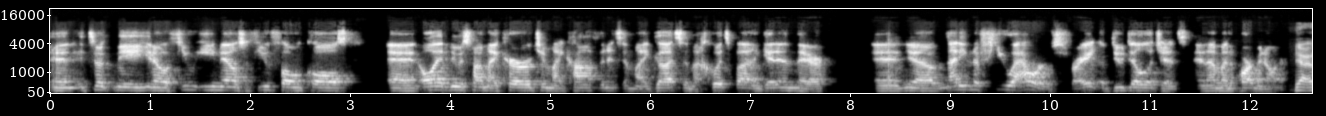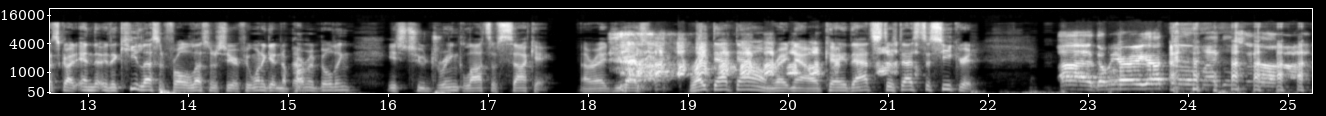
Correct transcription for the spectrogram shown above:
and it took me, you know, a few emails, a few phone calls, and all I had to do was find my courage and my confidence and my guts and my chutzpah and get in there. And you know, not even a few hours, right, of due diligence, and I'm an apartment owner. Yeah, that's great. And the, the key lesson for all the listeners here, if you want to get an apartment yeah. building, is to drink lots of sake. All right, you guys write that down right now. Okay, that's the, that's the secret. Uh, domi arigato, Michael.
